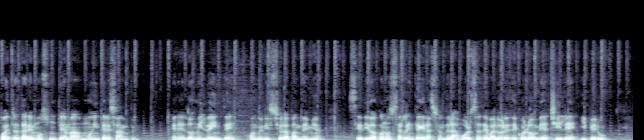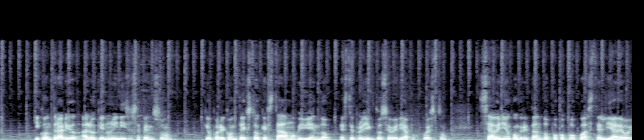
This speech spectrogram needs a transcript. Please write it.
Hoy trataremos un tema muy interesante. En el 2020, cuando inició la pandemia, se dio a conocer la integración de las bolsas de valores de Colombia, Chile y Perú. Y contrario a lo que en un inicio se pensó, que por el contexto que estábamos viviendo este proyecto se vería pospuesto, se ha venido concretando poco a poco hasta el día de hoy.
